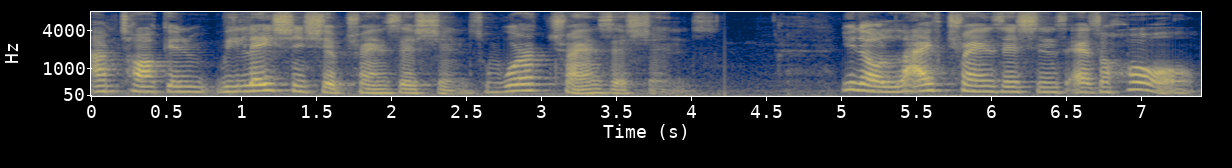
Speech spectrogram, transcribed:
I'm talking relationship transitions, work transitions, you know, life transitions as a whole.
